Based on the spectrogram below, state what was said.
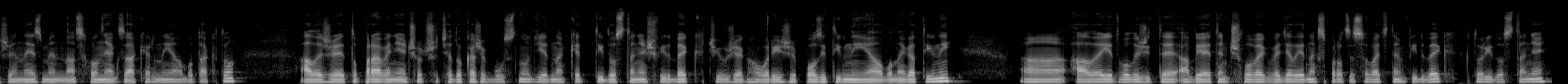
že nie sme na schvál nejak zákerný alebo takto, ale že je to práve niečo, čo ťa dokáže boostnúť, jednak keď ty dostaneš feedback, či už jak hovoríš, že pozitívny alebo negatívny, a, ale je dôležité, aby aj ten človek vedel jednak sprocesovať ten feedback, ktorý dostane,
